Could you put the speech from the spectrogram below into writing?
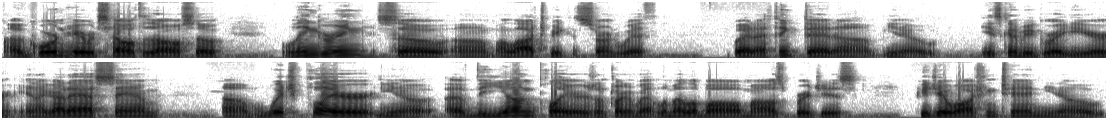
Uh, Gordon Hayward's health is also lingering, so um, a lot to be concerned with. But I think that um, you know it's going to be a great year. And I got to ask Sam, um, which player you know of the young players I'm talking about, Lamelo Ball, Miles Bridges PJ Washington, you know,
